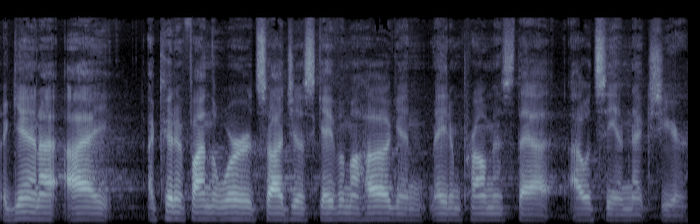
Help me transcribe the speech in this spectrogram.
Again, I, I, I couldn't find the words, so I just gave him a hug and made him promise that I would see him next year.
